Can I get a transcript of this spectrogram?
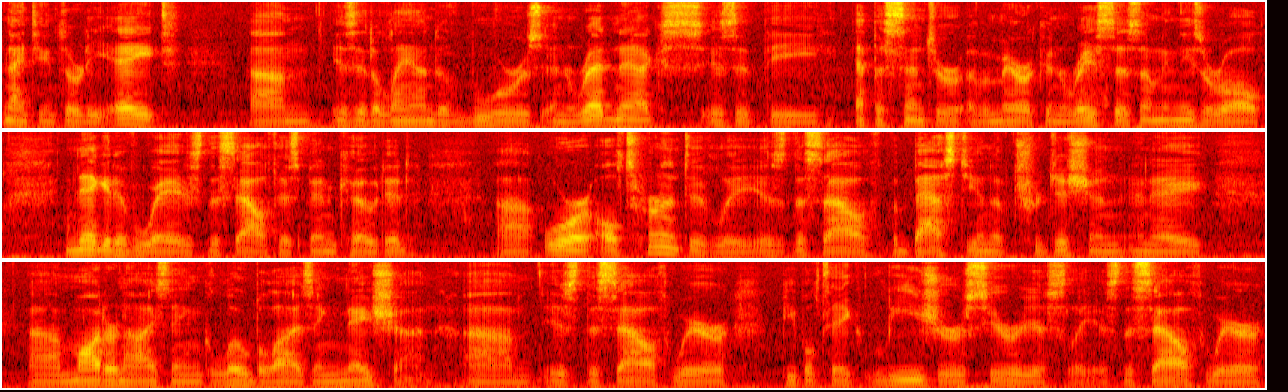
1938? Um, is it a land of boors and rednecks? Is it the epicenter of American racism? I mean, these are all negative ways the South has been coded. Uh, or alternatively, is the South the bastion of tradition in a uh, modernizing, globalizing nation? Um, is the South where people take leisure seriously? Is the South where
